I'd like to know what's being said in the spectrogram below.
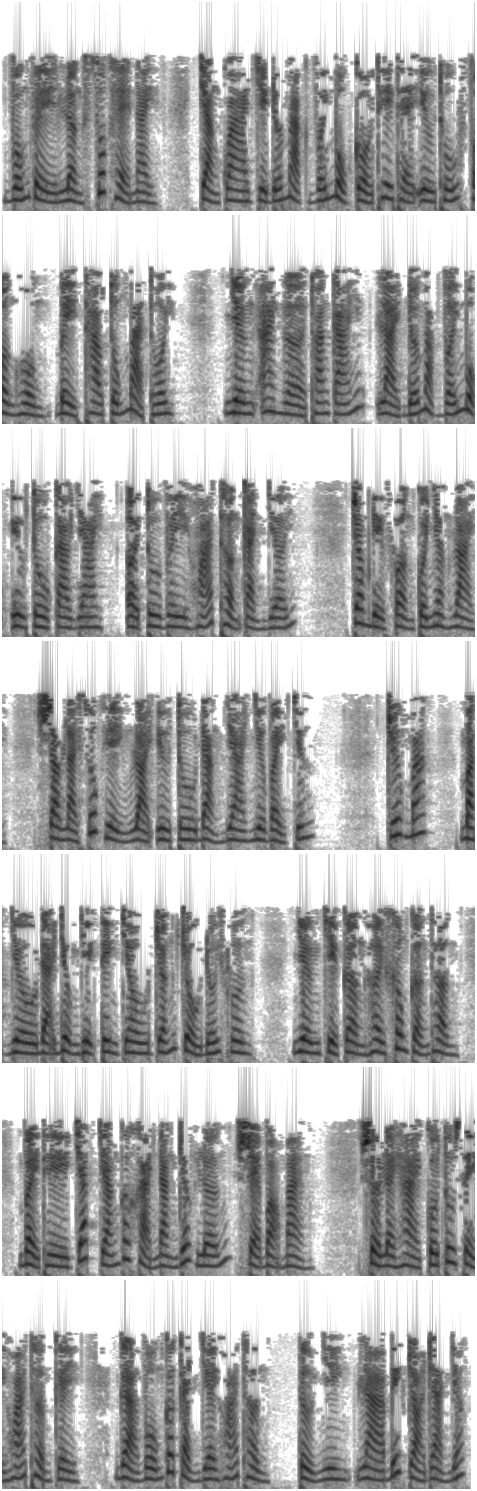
Vốn vì lần xuất hệ này, chẳng qua chỉ đối mặt với một cổ thi thể yêu thú phân hồn bị thao túng mà thôi. Nhưng ai ngờ thoáng cái lại đối mặt với một yêu tu cao dai ở tu vi hóa thần cảnh giới. Trong địa phận của nhân loại, sao lại xuất hiện loại yêu tu đẳng gia như vậy chứ? Trước mắt, mặc dù đã dùng diệt tiên châu trấn trụ đối phương, nhưng chỉ cần hơi không cẩn thận, vậy thì chắc chắn có khả năng rất lớn sẽ bỏ mạng. Sự lợi hại của tu sĩ hóa thần kỳ, gã vốn có cảnh giới hóa thần, tự nhiên là biết rõ ràng nhất.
